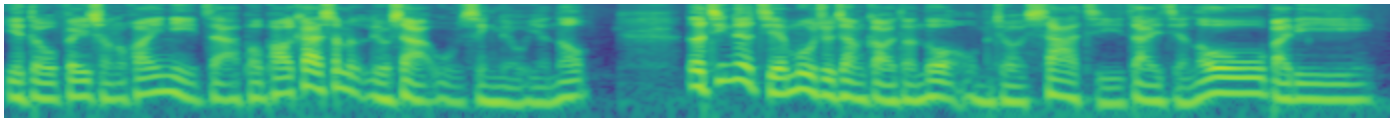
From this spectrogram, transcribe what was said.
也都非常的欢迎你在 Apple Podcast 上面留下五星留言哦。那今天的节目就这样告一段落，我们就下集再见喽，拜拜。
